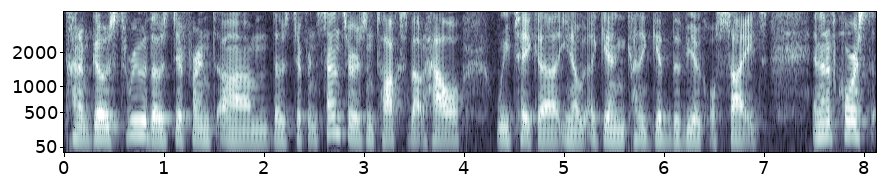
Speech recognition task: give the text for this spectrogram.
kind of goes through those different um, those different sensors and talks about how we take a you know again kind of give the vehicle sight. And then, of course,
